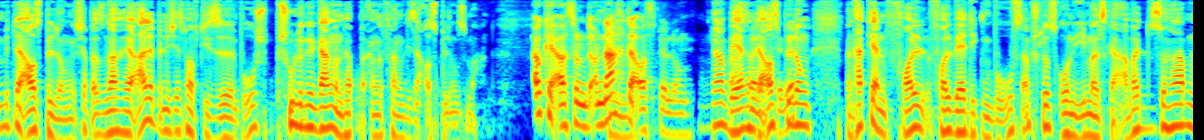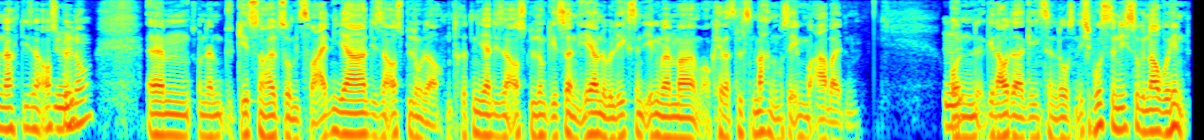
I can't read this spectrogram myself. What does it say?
mit der Ausbildung. Ich habe also nach Reale bin ich erstmal auf diese Berufsschule gegangen und habe angefangen, diese Ausbildung zu machen. Okay, also und, nach mhm. der Ausbildung? Ja, während der Ausbildung. Man hat ja einen voll, vollwertigen Berufsabschluss, ohne jemals gearbeitet zu haben nach dieser Ausbildung. Mhm. Ähm, und dann gehst du halt so im zweiten Jahr dieser Ausbildung oder auch im dritten Jahr dieser Ausbildung, gehst du dann her und überlegst dann irgendwann mal, okay, was willst du machen? Musst du irgendwo arbeiten. Mhm. Und genau da ging es dann los. Und ich wusste nicht so genau, wohin.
